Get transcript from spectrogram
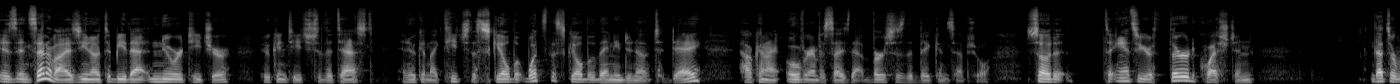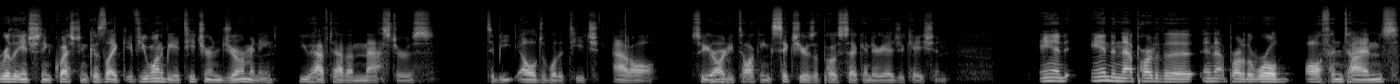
is incentivized, you know, to be that newer teacher who can teach to the test and who can like teach the skill, but what's the skill that they need to know today? How can I overemphasize that versus the big conceptual? So to to answer your third question, that's a really interesting question because like if you want to be a teacher in Germany, you have to have a master's to be eligible to teach at all. So you're mm. already talking six years of post-secondary education, and and in that part of the in that part of the world, oftentimes,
